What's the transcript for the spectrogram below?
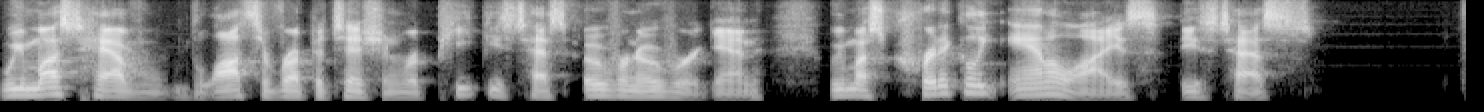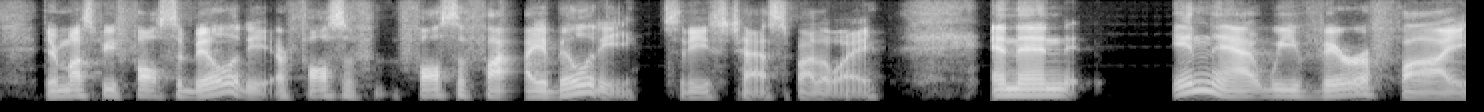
we must have lots of repetition, repeat these tests over and over again. We must critically analyze these tests. There must be falsibility or falsif- falsifiability to these tests, by the way. And then in that, we verify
